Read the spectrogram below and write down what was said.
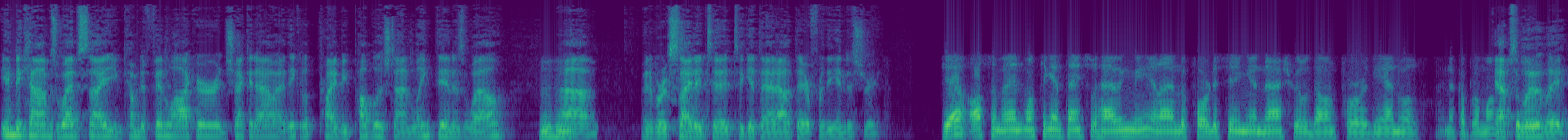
Indecomm's website. You can come to FinLocker and check it out. I think it'll probably be published on LinkedIn as well. Mm-hmm. Um, but we're excited to to get that out there for the industry. Yeah, awesome, And Once again, thanks for having me, and I look forward to seeing you in Nashville down for the annual in a couple of months. Absolutely.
